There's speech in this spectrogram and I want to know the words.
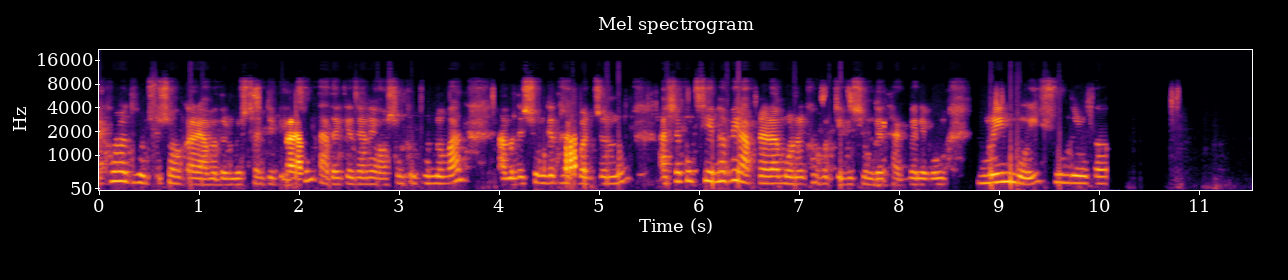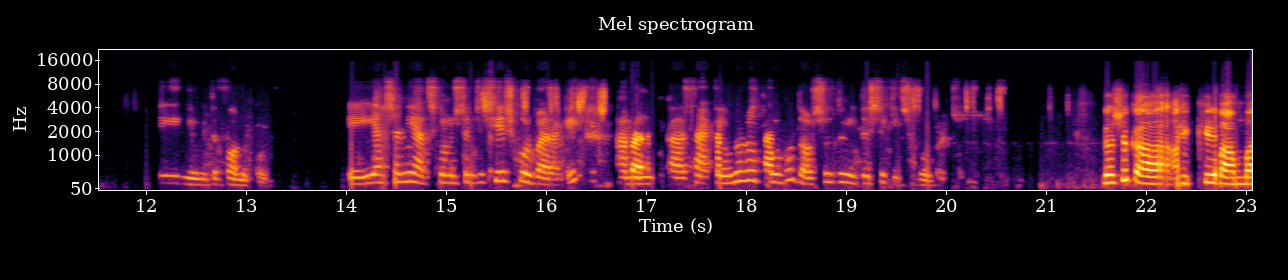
এখনও ধৈর্য সহকারে আমাদের অনুষ্ঠানটি দেখছেন। তাদেরকে জানাই অসংখ্য ধন্যবাদ আমাদের সঙ্গে থাকবার জন্য। আশা করছি এভাবেই আপনারা মনের খবর টিভির সঙ্গে থাকবেন এবং মৃন্ময়ী সুন্দরতা নিয়মিত ফলো করবেন। এই আশা নিয়ে আজকে অনুষ্ঠানটি শেষ করবার আগে আমি আহ, স্যারকে অনুরোধ করব দর্শকদের উদ্দেশ্যে কিছু বলবার জন্য। দর্শক আর্টিকেরিয়া বাম্বা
